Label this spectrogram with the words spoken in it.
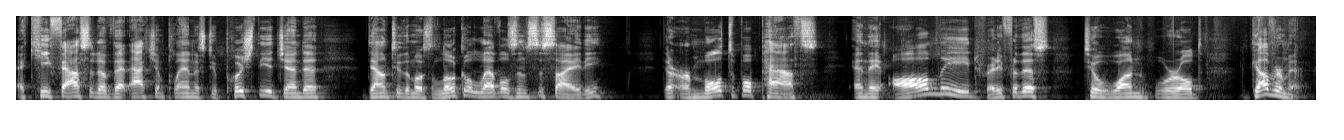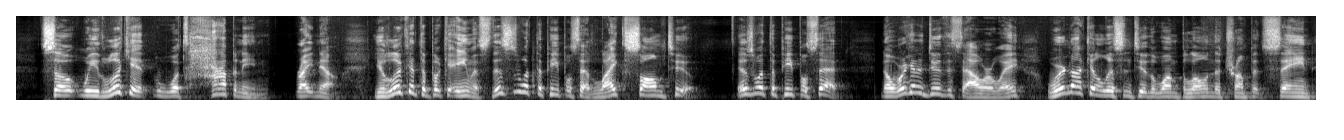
a key facet of that action plan is to push the agenda down to the most local levels in society. There are multiple paths, and they all lead, ready for this, to one world government. So we look at what's happening right now. You look at the book of Amos, this is what the people said, like Psalm 2. Is what the people said. No, we're going to do this our way. We're not going to listen to the one blowing the trumpet saying,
